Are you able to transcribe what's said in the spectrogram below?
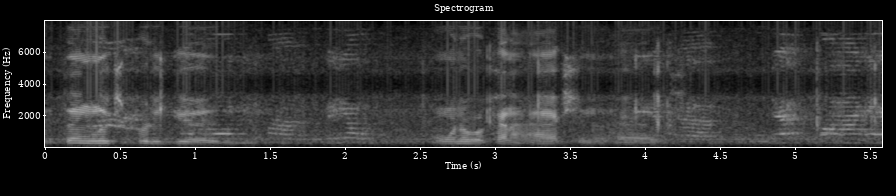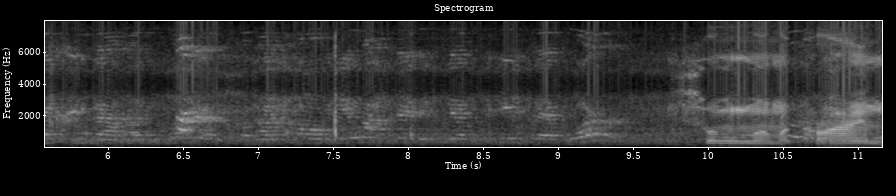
The thing looks pretty good. I wonder what kind of action it has. Swimming mama crime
